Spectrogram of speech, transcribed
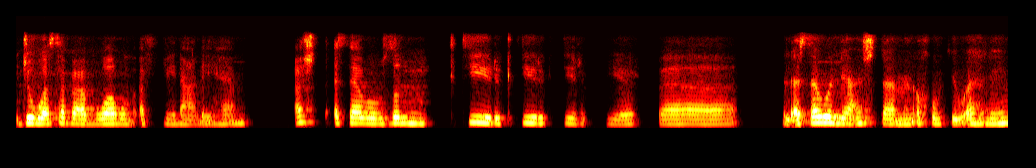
جوا سبع أبواب ومقفلين عليها. عشت قساوة وظلم كتير كتير كتير كتير. فالقساوة اللي عشتها من أخوتي وأهلي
